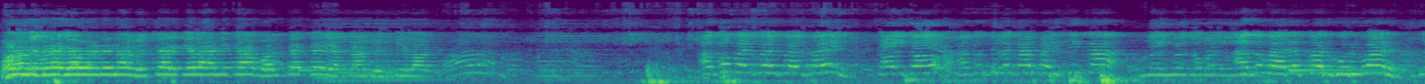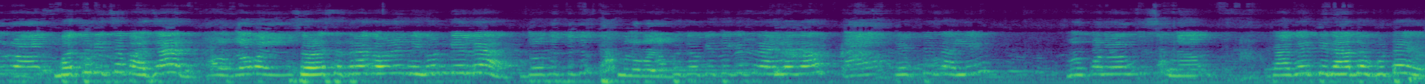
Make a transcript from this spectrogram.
म्हणून इकडे गावाने विचार केला आणि काय बोलतात ते एका भीतीला अगं बाई बाई बाई बाई काय ग? अगं तुला काय माहिती का? अगं वारंवार गुरुवार. मथुरीचं बाजार. सोळा सतरा गवळी निघून गेल्या. आपण दोघी तिघेच राहिलो ग. एकटी झाली. का ग ती राधा कुठे? आहे?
